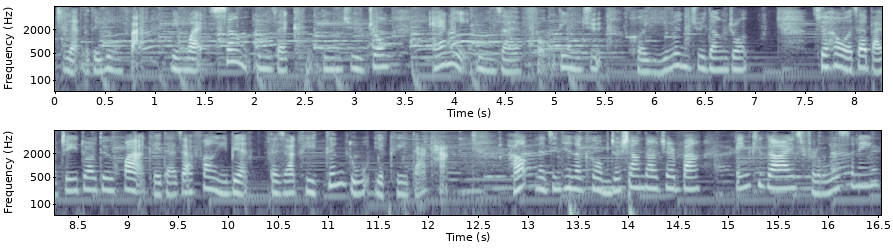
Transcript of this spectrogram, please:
这两个的用法。另外，some 用在肯定句中，any 用在否定句和疑问句当中。最后，我再把这一段对话给大家放一遍，大家可以跟读，也可以打卡。好，那今天的课我们就上到这儿吧。Thank you guys for listening.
